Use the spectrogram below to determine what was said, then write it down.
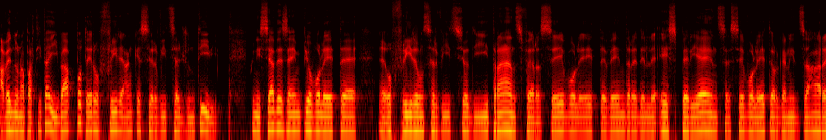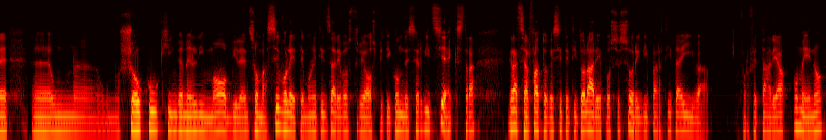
avendo una partita IVA, poter offrire anche servizi aggiuntivi. Quindi se ad esempio volete eh, offrire un servizio di transfer, se volete vendere delle esperienze, se volete organizzare eh, un, uno show cooking nell'immobile, insomma se volete monetizzare i vostri ospiti con dei servizi extra, grazie al fatto che siete titolari e possessori di partita IVA forfettaria o meno,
